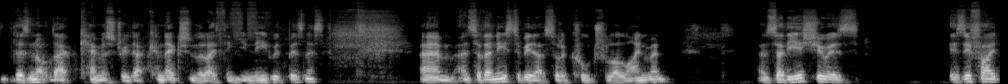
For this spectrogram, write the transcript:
there's not that chemistry that connection that i think you need with business um, and so there needs to be that sort of cultural alignment. And so the issue is, is if I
